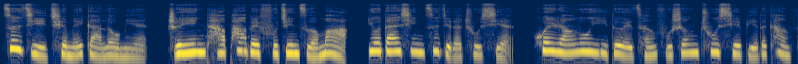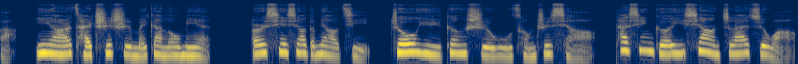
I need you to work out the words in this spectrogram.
自己却没敢露面，只因她怕被夫君责骂，又担心自己的出现。会让陆毅对岑福生出些别的看法，因而才迟迟没敢露面。而谢霄的妙计，周瑜更是无从知晓。他性格一向直来直往，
